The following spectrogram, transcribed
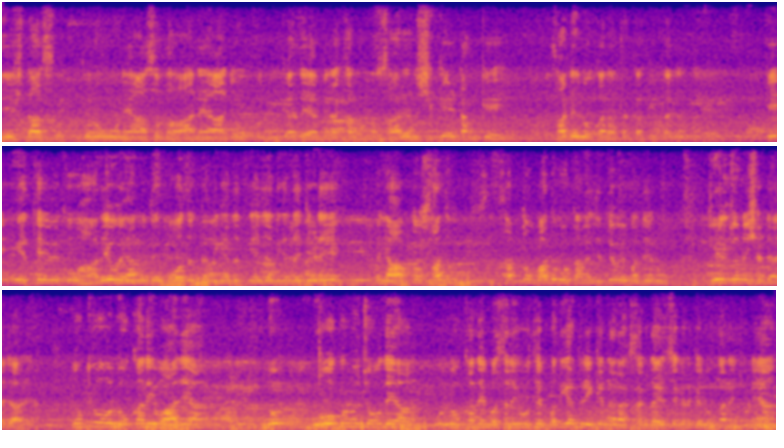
ਦੇਸ਼ ਦਾ ਕਾਨੂੰਨ ਆ ਸੰਵਿਧਾਨ ਆ ਜੋ ਕਾਨੂੰਨ ਕਹਦੇ ਆ ਮੇਰਾ ਖਿਆਲ ਉਹਨਾਂ ਸਾਰਿਆਂ ਨੂੰ ਛਿੱਕੇ ਟੰਗ ਕੇ ਸਾਡੇ ਲੋਕਾਂ ਨਾਲ ਧੱਕਾ ਕੀਤਾ ਜਾਂਦਾ। ਹੈ ਕਿ ਇੱਥੇ ਵੇਖੋ ਹਾਰੇ ਹੋਇਆਂ ਨੂੰ ਤੇ ਬਹੁਤ ਗੱਡੀਆਂ ਦਿੱਤੀਆਂ ਜਾਂਦੀਆਂ ਤੇ ਜਿਹੜੇ ਪੰਜਾਬ ਤੋਂ ਸਭ ਸਭ ਤੋਂ ਵੱਧ ਵੋਟਾਂ ਨਾਲ ਜਿੱਤੇ ਹੋਏ ਬੰਦੇ ਨੂੰ ਜੇਲ੍ਹ ਚੋਂ ਨਹੀਂ ਛੱਡਿਆ ਜਾ ਰਿਹਾ। ਕਿਉਂਕਿ ਉਹ ਲੋਕਾਂ ਦੀ ਆਵਾਜ਼ ਆ, ਲੋ- ਲੋਕ ਉਹਨੂੰ ਚਾਹੁੰਦੇ ਆ, ਉਹ ਲੋਕਾਂ ਦੇ ਮਸਲੇ ਉੱਥੇ ਵਧੀਆ ਤਰੀਕੇ ਨਾਲ ਰੱਖ ਸਕਦਾ, ਇਸੇ ਕਰਕੇ ਲੋਕਾਂ ਨੇ ਚੁਣਿਆ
